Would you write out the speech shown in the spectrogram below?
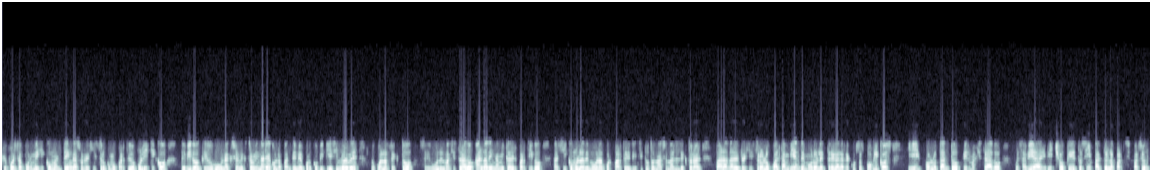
que Fuerza por México mantenga su registro como partido político debido a que hubo una acción extraordinaria con la pandemia por COVID-19, lo cual afectó, según el magistrado, a la dinámica del partido, así como la demora por parte del Instituto Nacional Electoral para dar el registro, lo cual también demoró la entrega de recursos públicos y, por lo tanto, el magistrado pues había dicho que esto sí impactó en la participación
